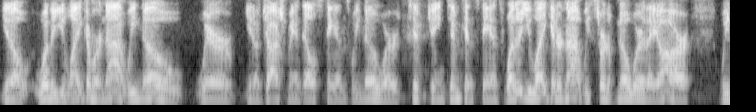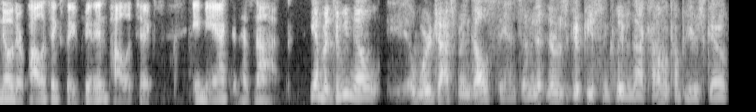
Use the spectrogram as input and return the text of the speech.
you know, whether you like him or not, we know where you know Josh Mandel stands. We know where Tim, Jane Timken stands. Whether you like it or not, we sort of know where they are. We know their politics. They've been in politics. Amy Acton has not. Yeah, but do we know where Josh Mandel stands? I mean, there was a good piece in Cleveland.com a couple years ago,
